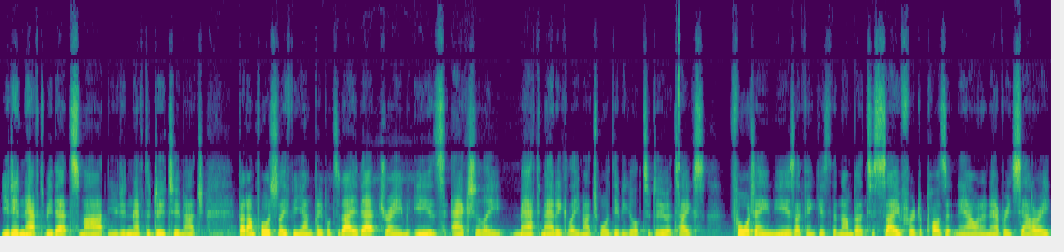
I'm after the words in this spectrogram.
you didn't have to be that smart. You didn't have to do too much. But unfortunately for young people today that dream is actually mathematically much more difficult to do. It takes 14 years, I think, is the number to save for a deposit now on an average salary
